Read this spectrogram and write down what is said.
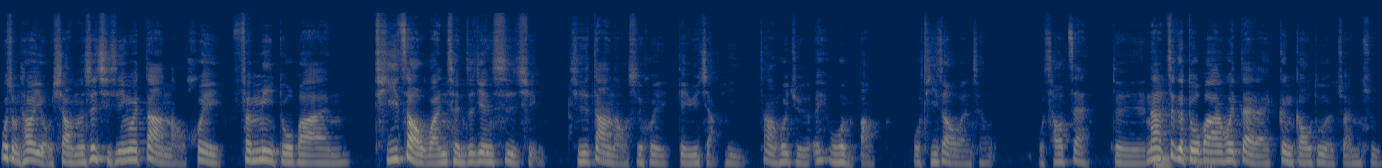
为什么它会有效呢？是其实因为大脑会分泌多巴胺，提早完成这件事情，其实大脑是会给予奖励的，大脑会觉得，哎，我很棒，我提早完成，我超赞。对对对，那嗯这个多巴胺会带来更高度的专注，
